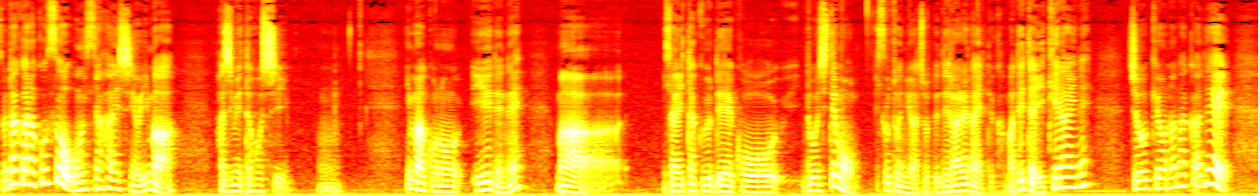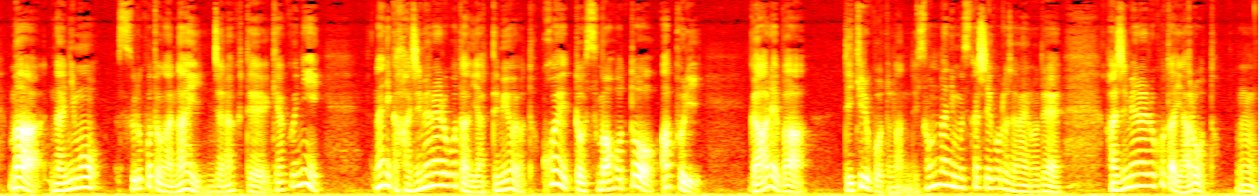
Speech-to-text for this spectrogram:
そうだからこそ音声配信を今始めてほしい、うん、今この家でねまあ在宅でこうどうしても外にはちょっと出られないというか、まあ、出てはいけないね。状況の中で、まあ何もすることがないんじゃなくて、逆に何か始められることはやってみようよと。声とスマホとアプリがあればできることなんで、そんなに難しいことじゃないので、始められることはやろうと。うん。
